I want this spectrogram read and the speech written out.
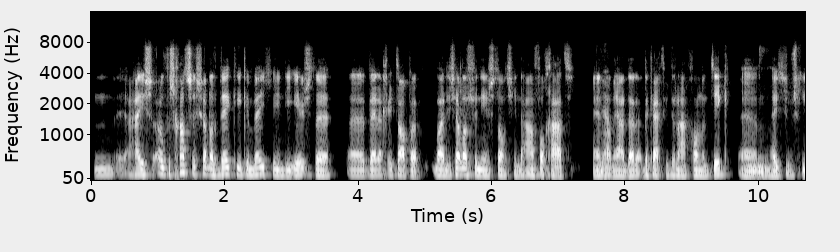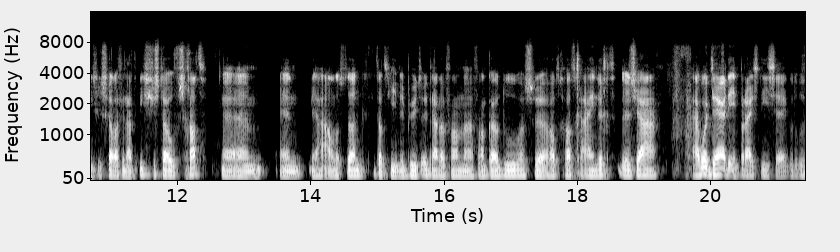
mm, hij is, overschat zichzelf denk ik een beetje in die eerste uh, bergetappe. Waar hij zelf in instantie in de aanval gaat. En dan, ja, daar, dan krijgt hij daarna gewoon een tik. Um, heeft hij misschien zichzelf inderdaad ietsjes te overschat. Um, en ja, anders dan dat hij in de buurt van, uh, van was, uh, had, had geëindigd. Dus ja, hij wordt derde in Prijs-Nice. Ik bedoel,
